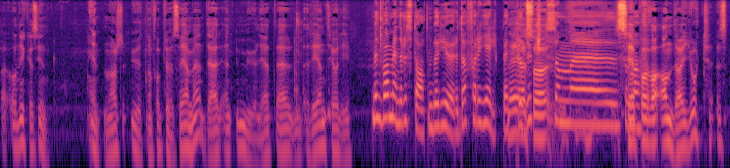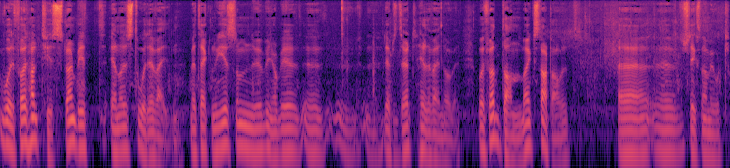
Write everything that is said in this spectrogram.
å lykkes internasjonalt uten å få prøve seg hjemme, det er en umulighet. Det er ren teori. Men hva mener du staten bør gjøre da for å hjelpe et Nei, produkt altså, som, eh, som Se på hva andre har gjort. Hvorfor har Tyskland blitt en av de store i verden, med teknologi som nå begynner å bli uh, representert hele verden over? Hvorfor har Danmark starta ut uh, uh, slik som de har gjort?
